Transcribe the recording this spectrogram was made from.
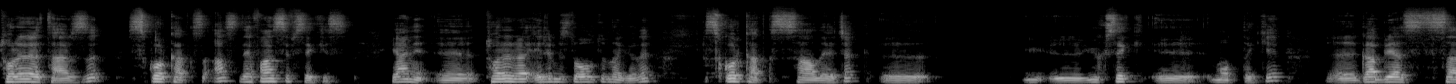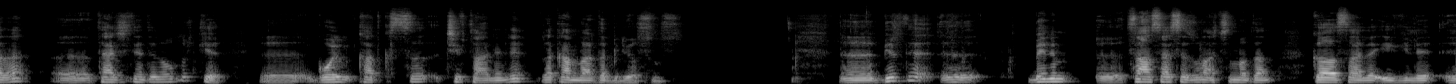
Torreira tarzı skor katkısı az. Defansif 8. Yani e, Torreira elimizde olduğuna göre skor katkısı sağlayacak e, e, yüksek e, moddaki e, Gabriel Sara e, tercih nedeni olur ki e, gol katkısı çift taneli rakamlarda biliyorsunuz. E, bir de e, benim e, transfer sezonu açılmadan Galatasaray'la ilgili e,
